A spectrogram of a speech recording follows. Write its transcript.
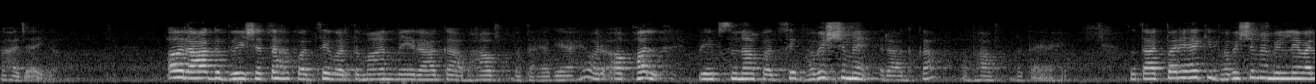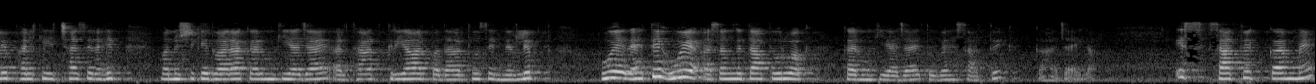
कहा जाएगा। अराग द्वेषतः पद से वर्तमान में राग का अभाव बताया गया है और अफल प्रेपसुना पद से भविष्य में राग का अभाव बताया है। तो तात्पर्य है कि भविष्य में मिलने वाले फल की इच्छा से रहित मनुष्य के द्वारा कर्म किया जाए, अर्थात क्रिया और पदार्थों से निर्लिप्त हुए, रहते हुए असंगता पूर्वक कर्म किया जाए तो वह सात्विक कहा जाएगा। इस सात्विक कर्म में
